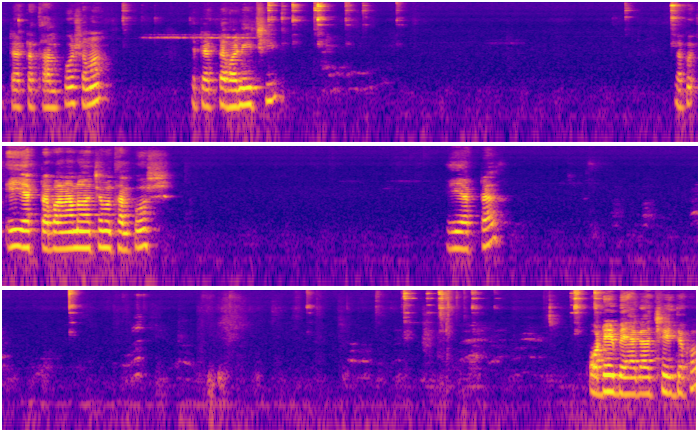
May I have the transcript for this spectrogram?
এটা একটা থালপোষ আমার, এটা একটা বানিয়েছি। দেখো, এই একটা বানানো আছে আমার থালপোষ এই একটা কডের ব্যাগ আছে, এই দেখো।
